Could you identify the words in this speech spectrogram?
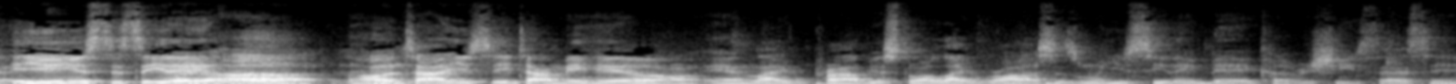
Fee. You used to see For that. the Uh, love. only time you see Tommy Hill and like probably a store like Ross is when you see their bed cover sheets. That's it.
